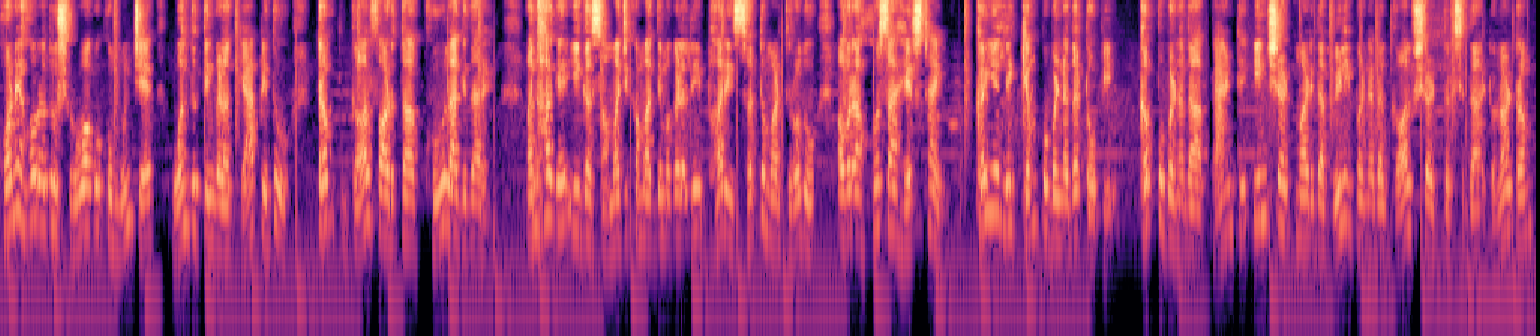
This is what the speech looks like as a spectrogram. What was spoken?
ಹೊಣೆ ಹೊರದು ಶುರುವಾಗೋಕ್ಕೂ ಮುಂಚೆ ಒಂದು ತಿಂಗಳ ಗ್ಯಾಪ್ ಇದ್ದು ಟ್ರಂಪ್ ಗಾಲ್ಫ್ ಆಡುತ್ತಾ ಕೂಲ್ ಆಗಿದ್ದಾರೆ. ಅಂದಹಾಗೆ ಈಗ ಸಾಮಾಜಿಕ ಮಾಧ್ಯಮಗಳಲ್ಲಿ ಭಾರಿ ಸದ್ದು ಮಾಡ್ತಿರೋದು ಅವರ ಹೊಸ ಹೇರ್ ಸ್ಟೈಲ್. ಕೈಯಲ್ಲಿ ಕೆಂಪು ಬಣ್ಣದ ಟೋಪಿ ಕಪ್ಪು ಬಣ್ಣದ ಪ್ಯಾಂಟ್, ಇನ್ ಶರ್ಟ್ ಮಾಡಿದ ಬಿಳಿ ಬಣ್ಣದ ಗಾಲ್ಫ್ ಶರ್ಟ್ ಧರಿಸಿದ ಡೊನಾಲ್ಡ್ ಟ್ರಂಪ್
